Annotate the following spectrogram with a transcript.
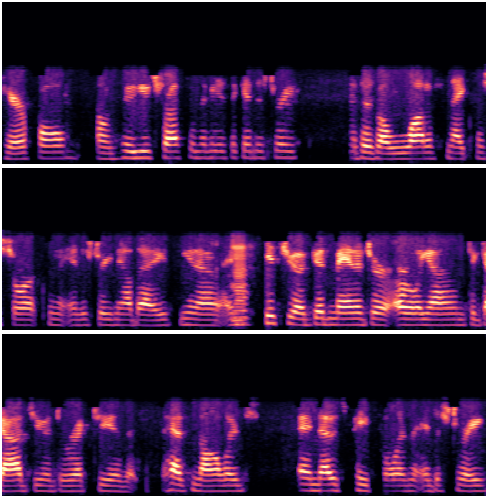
careful on who you trust in the music industry. Because there's a lot of snakes and sharks in the industry nowadays, you know, and Mhm. get you a good manager early on to guide you and direct you that has knowledge and knows people in the industry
